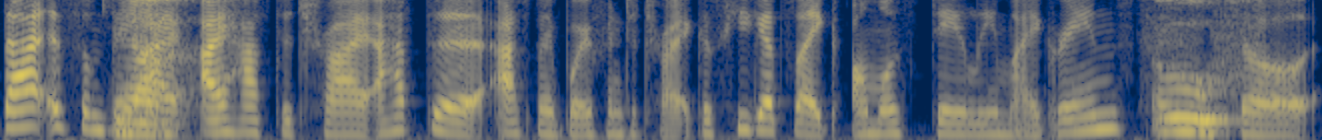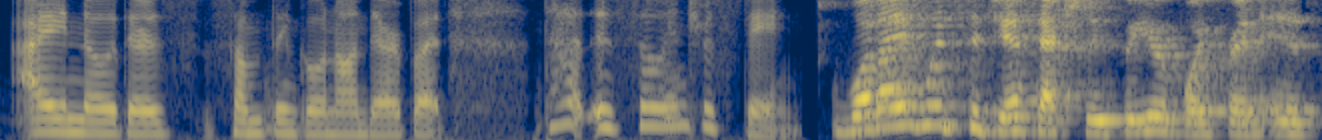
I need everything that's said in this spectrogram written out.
That is something yeah. I, I have to try. I have to ask my boyfriend to try because he gets like almost daily migraines. Oh. So I know there's something going on there, but that is so interesting. What I would suggest actually for your boyfriend is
